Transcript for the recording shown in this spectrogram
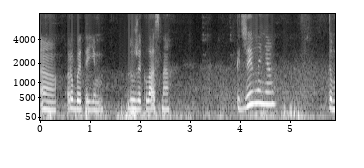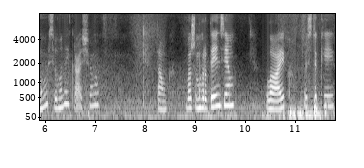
е, робити їм дуже класне підживлення. Тому всього найкращого. Так, вашим гортензіям лайк ось такий.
